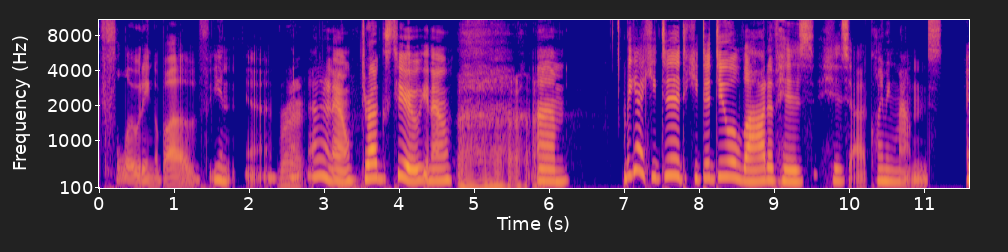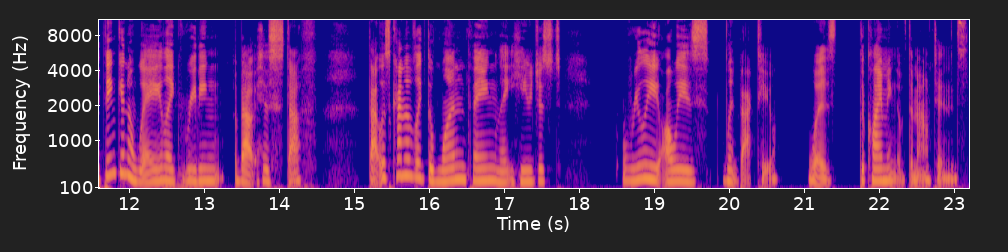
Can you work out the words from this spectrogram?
floating above. You know, yeah, Right. I, I don't know. Drugs too, you know. Um, but yeah, he did. He did do a lot of his his uh, climbing mountains. I think in a way, like Mhm. reading about his stuff, that was kind of like the one thing that he just really always went back to was the climbing of the mountains.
